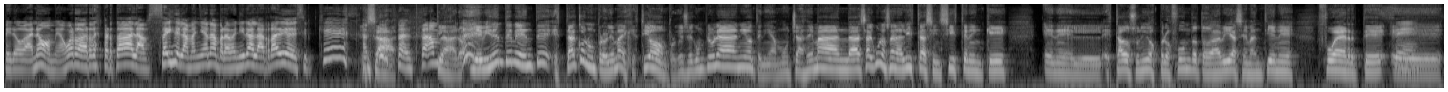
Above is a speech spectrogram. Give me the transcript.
pero ganó. Me acuerdo haber despertado a las 6 de la mañana para venir a la radio y decir, ¿qué? Donald Trump. Claro, y evidentemente está con un problema de gestión, porque hoy se cumple un año, tenía muchas demandas. Algunos analistas insisten en que en el Estados Unidos profundo todavía se mantiene fuerte. Eh,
